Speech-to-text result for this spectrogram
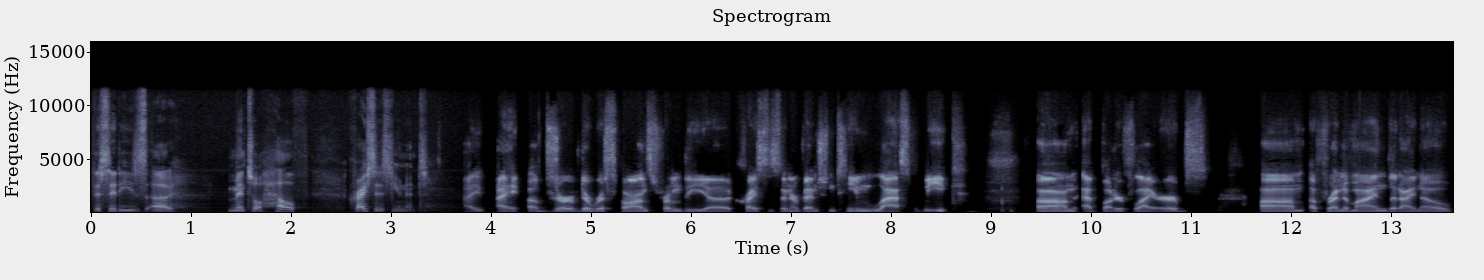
the city's uh, mental health crisis unit. I, I, observed a response from the uh, crisis intervention team last week um, at Butterfly Herbs. Um, a friend of mine that I know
